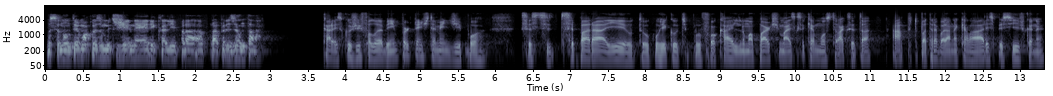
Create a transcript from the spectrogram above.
Você não tem uma coisa muito genérica ali para apresentar. Cara, isso que o Gi falou é bem importante também de, porra, você separar aí o teu currículo, tipo, focar ele numa parte mais que você quer mostrar que você tá apto para trabalhar naquela área específica, né?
